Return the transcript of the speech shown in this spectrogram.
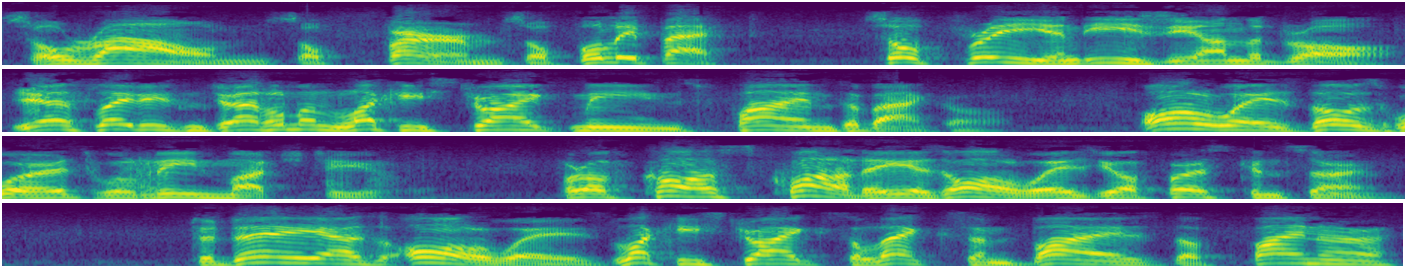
So round, so firm, so fully packed, so free and easy on the draw. Yes, ladies and gentlemen, Lucky Strike means fine tobacco. Always those words will mean much to you. For of course, quality is always your first concern. Today, as always, Lucky Strike selects and buys the finer,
